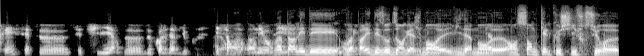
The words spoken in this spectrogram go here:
créer cette, euh, cette filière de, de colza bio. Et ça, on, on, va parler des, on va parler des autres engagements, euh, évidemment, euh, ensemble. Quelques chiffres sur,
